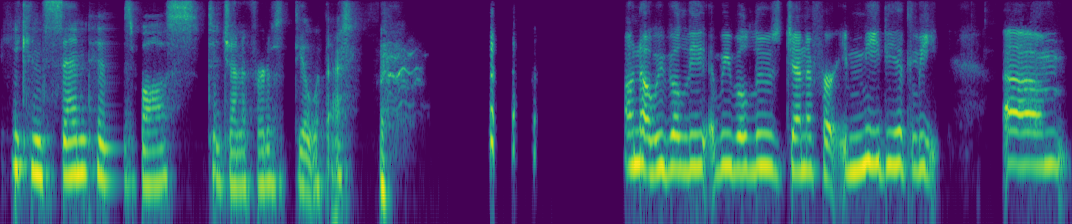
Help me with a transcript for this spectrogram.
He can send his boss to Jennifer to deal with that. Oh no, we will le- we will lose Jennifer immediately. Um,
